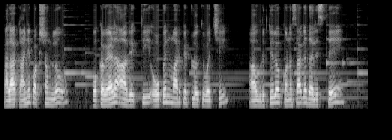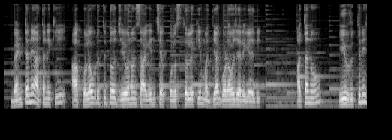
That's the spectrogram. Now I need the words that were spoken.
అలా కాని పక్షంలో ఒకవేళ ఆ వ్యక్తి ఓపెన్ మార్కెట్లోకి వచ్చి ఆ వృత్తిలో కొనసాగదలిస్తే వెంటనే అతనికి ఆ కుల వృత్తితో జీవనం సాగించే కులస్తులకి మధ్య గొడవ జరిగేది. అతను ఈ వృత్తిని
